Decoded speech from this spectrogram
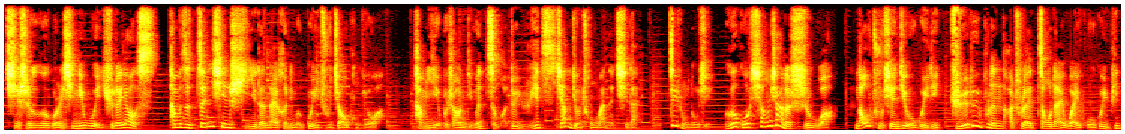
其实俄国人心里委屈的要死，他们是真心实意的来和你们贵族交朋友啊！他们也不知道你们怎么对鱼子酱就充满了期待。这种东西，俄国乡下的食物啊，老祖先就有规定，绝对不能拿出来招待外国贵宾。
